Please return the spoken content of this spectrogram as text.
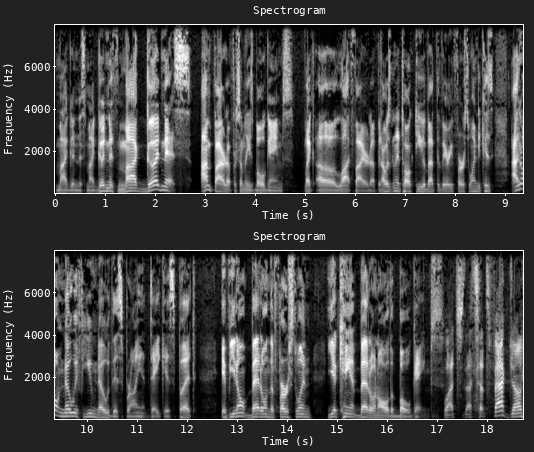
My goodness, my goodness, my goodness. I'm fired up for some of these bowl games like a lot fired up. And I was going to talk to you about the very first one because I don't know if you know this, Bryant Dacus, but if you don't bet on the first one, you can't bet on all the bowl games. Well, that's that's that's fact, John.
